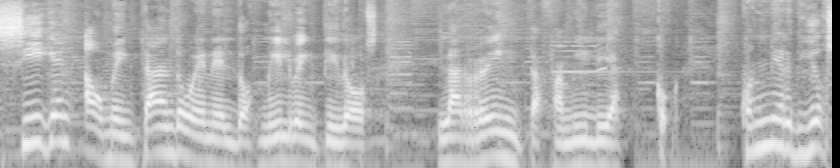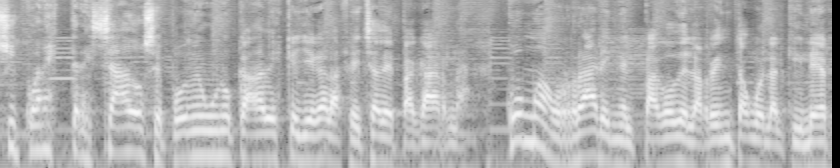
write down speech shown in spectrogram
Siguen aumentando en el 2022. La renta, familia. Cuán nervioso y cuán estresado se pone uno cada vez que llega la fecha de pagarla. ¿Cómo ahorrar en el pago de la renta o el alquiler?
